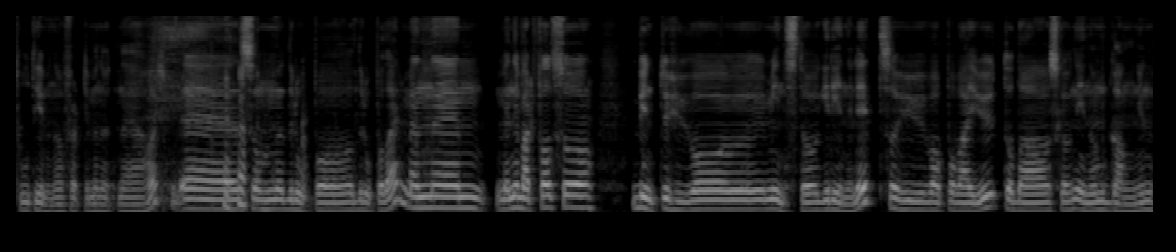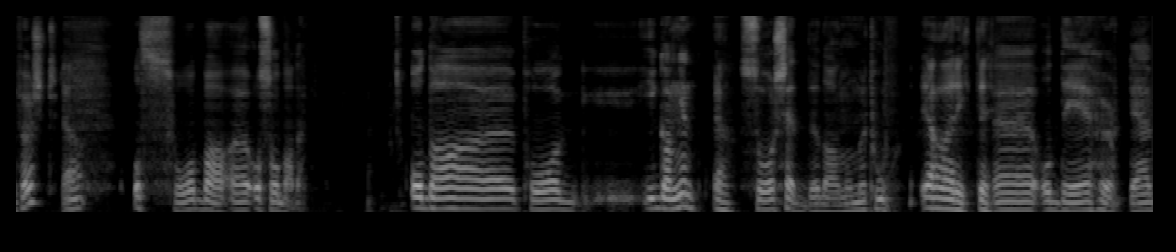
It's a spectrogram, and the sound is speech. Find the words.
to timene og 40 minuttene jeg har, eh, som dro på, dro på der. Men, eh, men i hvert fall så begynte hun å minste å grine litt, så hun var på vei ut, og da skal hun innom gangen først, Ja. og så, ba, eh, og så badet. Og da på i gangen Ja. så skjedde da nummer to. ja, riktig. Eh, og det hørte jeg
